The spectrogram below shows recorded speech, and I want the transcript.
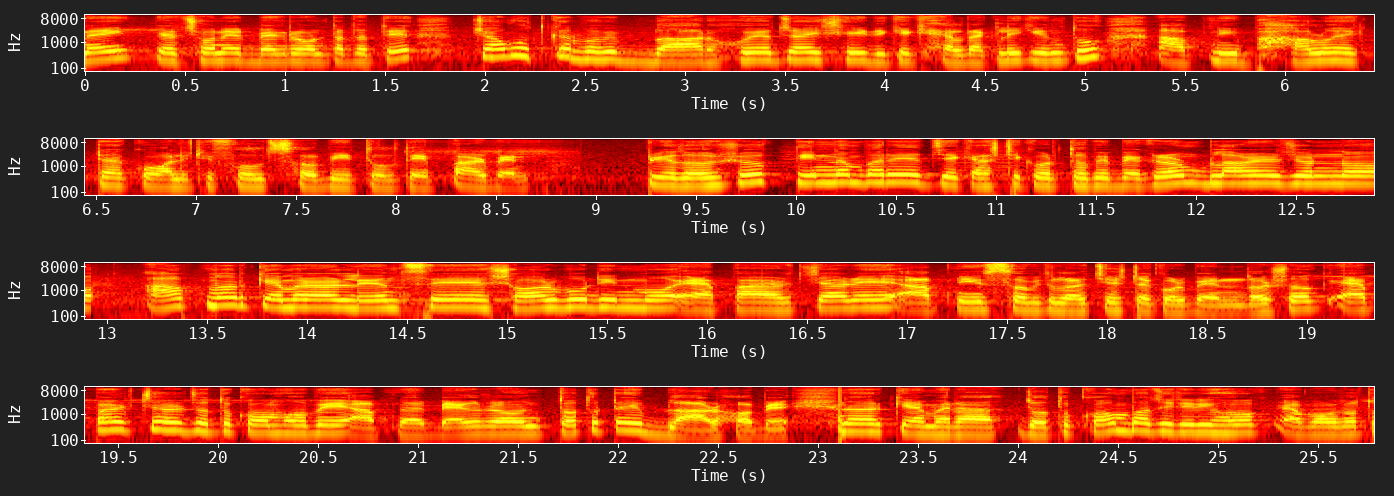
নেয়, পেছনের ব্যাকগ্রাউন্ডটা যাতে চমৎকারভাবে বার হয়ে যায়, সেই দিকে খেয়াল রাখলেই কিন্তু আপনি ভালো একটা কোয়ালিটিফুল ছবি তুলতে পারবেন। প্রিয় দর্শক, তিন নম্বরে যে কাজটি করতে হবে ব্যাকগ্রাউন্ড ব্লারের জন্য, আপনার ক্যামেরার লেন্সে সর্বনিম্ন অ্যাপারচারে আপনি ছবি তোলার চেষ্টা করবেন। দর্শক অ্যাপারচার যত কম হবে, আপনার ব্যাকগ্রাউন্ড ততটাই ব্লার হবে। আপনার ক্যামেরা যত কম বাজেটেরই হোক এবং যত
